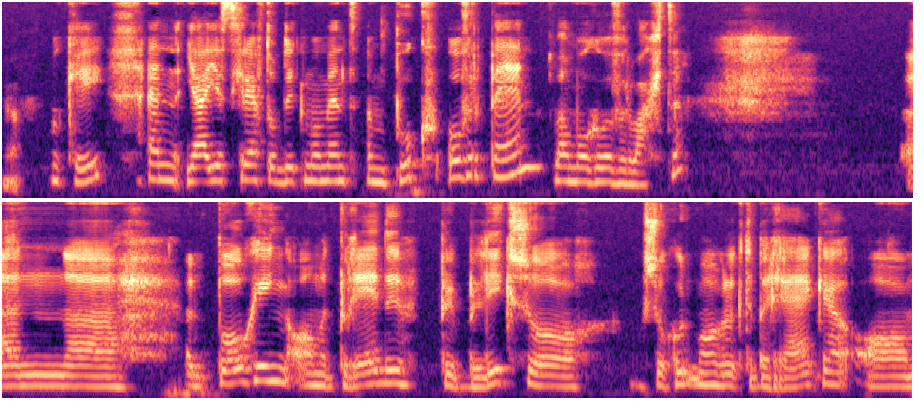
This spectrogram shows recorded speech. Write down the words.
ja. oké. Okay. En ja, je schrijft op dit moment een boek over pijn. Wat mogen we verwachten? Een, uh, een poging om het brede publiek zo zo goed mogelijk te bereiken om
